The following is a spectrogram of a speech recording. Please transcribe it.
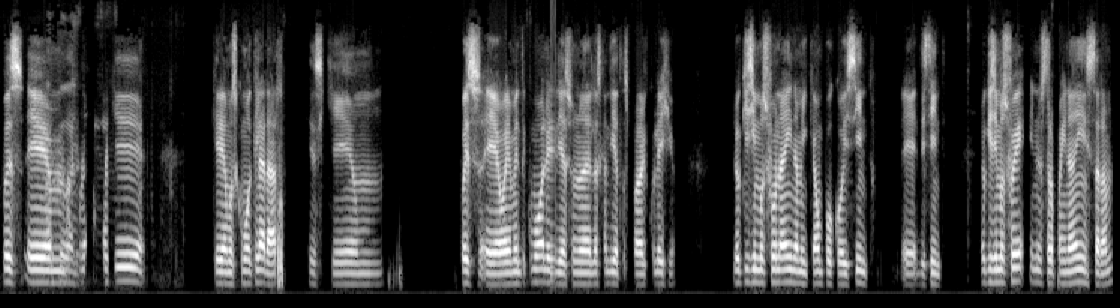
Pues eh, una cosa que queríamos como aclarar es que, mm, pues eh, obviamente como Valeria es una de las candidatas para el colegio, lo que hicimos fue una dinámica un poco distinto, eh, distinta. Lo que hicimos fue en nuestra página de Instagram,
